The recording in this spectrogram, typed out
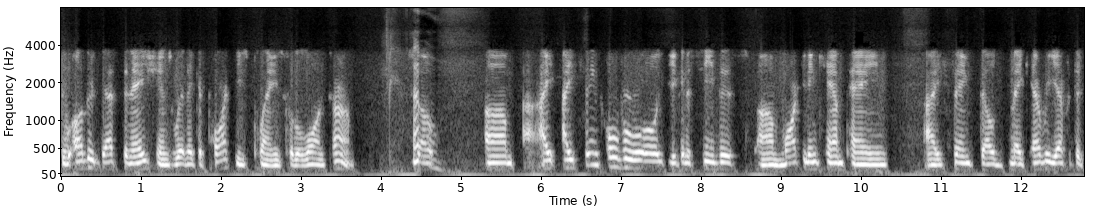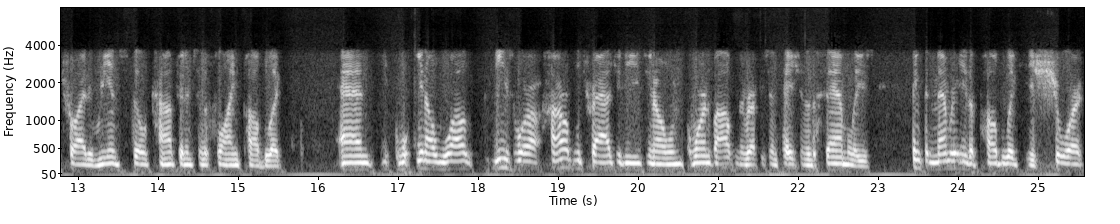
to other destinations where they could park these planes for the long term. So oh. um, I, I think overall you're going to see this um, marketing campaign. I think they'll make every effort to try to reinstill confidence in the flying public. And, you know, while these were horrible tragedies. You know, we're involved in the representation of the families. I think the memory of the public is short.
